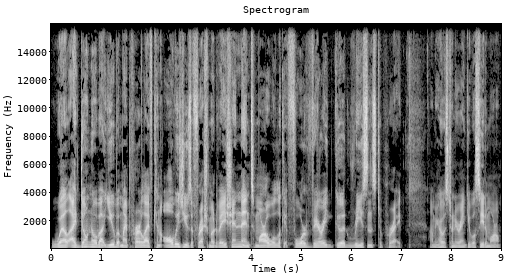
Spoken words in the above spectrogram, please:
Well, I don't know about you, but my prayer life can always use a fresh motivation, and tomorrow we'll look at four very good reasons to pray. I'm your host, Tony Reinke. We'll see you tomorrow.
